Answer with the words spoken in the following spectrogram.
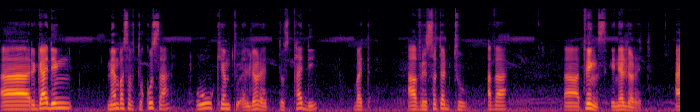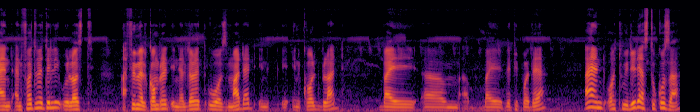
uh, regarding members of Tucusa who came to Eldoret to study but have resorted to other uh, things in Eldoret. And unfortunately, we lost a female comrade in Eldoret who was murdered in, in cold blood by, um, by the people there. And what we did as Tucusa,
